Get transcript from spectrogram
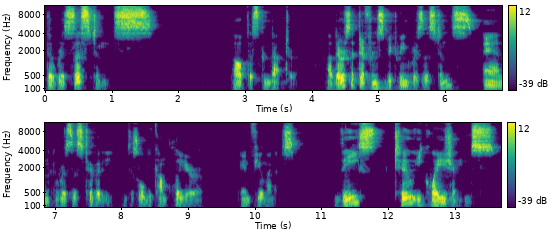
the resistance of this conductor. Now there is a difference between resistance and resistivity. This will become clear in a few minutes. These two equations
